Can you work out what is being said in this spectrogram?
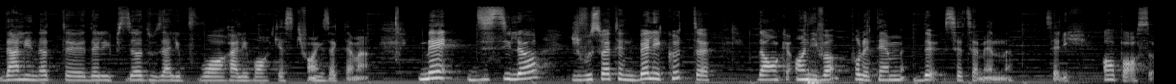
Dans les notes euh, de l'épisode, vous allez pouvoir aller voir qu'est-ce qu'ils font exactement. Mais d'ici là, je vous souhaite une belle écoute. Donc, on y va pour le thème de cette semaine. Salut, on passe ça.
